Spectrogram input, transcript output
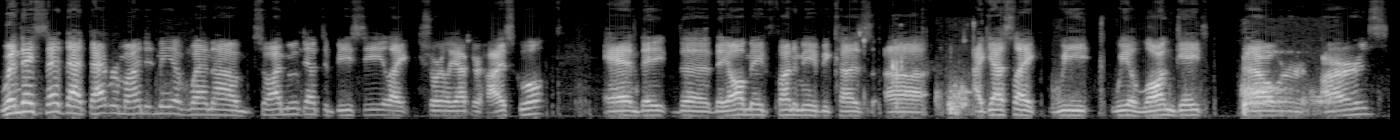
When they said that, that reminded me of when um so I moved out to BC like shortly after high school and they the they all made fun of me because uh I guess like we we elongate our R's.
